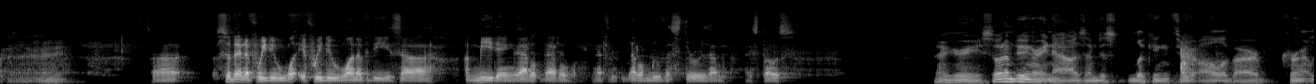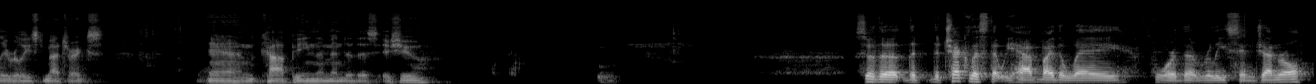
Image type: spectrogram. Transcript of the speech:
All right. Uh, so then if we do, one- if we do one of these, uh, a meeting, that'll, that'll, that'll, that'll move us through them, I suppose. I agree. So what I'm doing right now is I'm just looking through all of our currently released metrics and copying them into this issue. So the, the, the checklist that we have, by the way, for the release in general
